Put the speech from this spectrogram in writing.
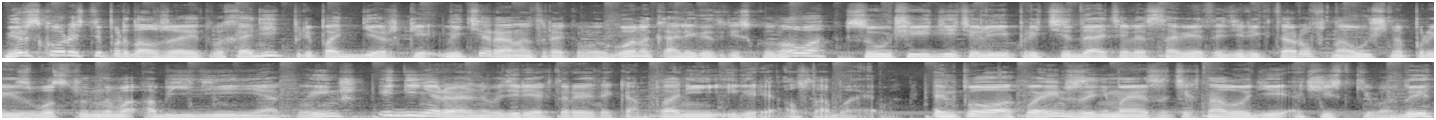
Мир скорости продолжает выходить при поддержке ветерана трековых гонок Олега Трескунова, соучредителя и председателя Совета директоров научно-производственного объединения «Акваинж» и генерального директора этой компании Игоря Алтабаева. НПО «Акваинж» занимается технологией очистки воды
